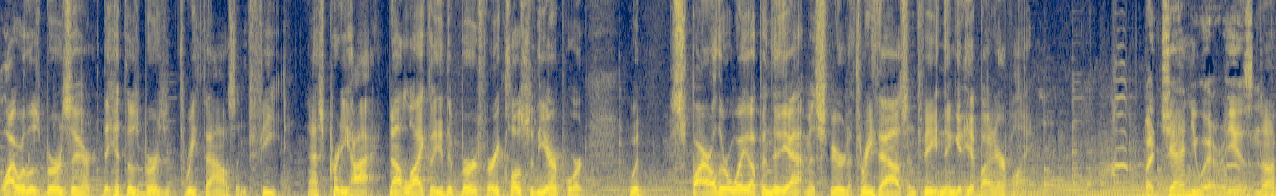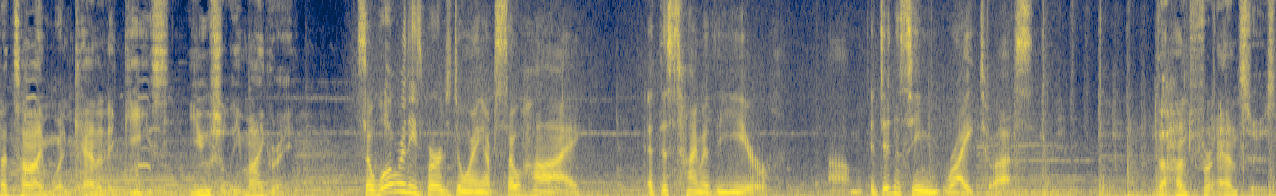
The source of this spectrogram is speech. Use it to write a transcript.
Why were those birds there? They hit those birds at 3,000 feet. That's pretty high. Not likely that birds very close to the airport would spiral their way up into the atmosphere to 3,000 feet and then get hit by an airplane. But January is not a time when Canada geese usually migrate. So what were these birds doing up so high at this time of the year? Um, it didn't seem right to us. The hunt for answers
